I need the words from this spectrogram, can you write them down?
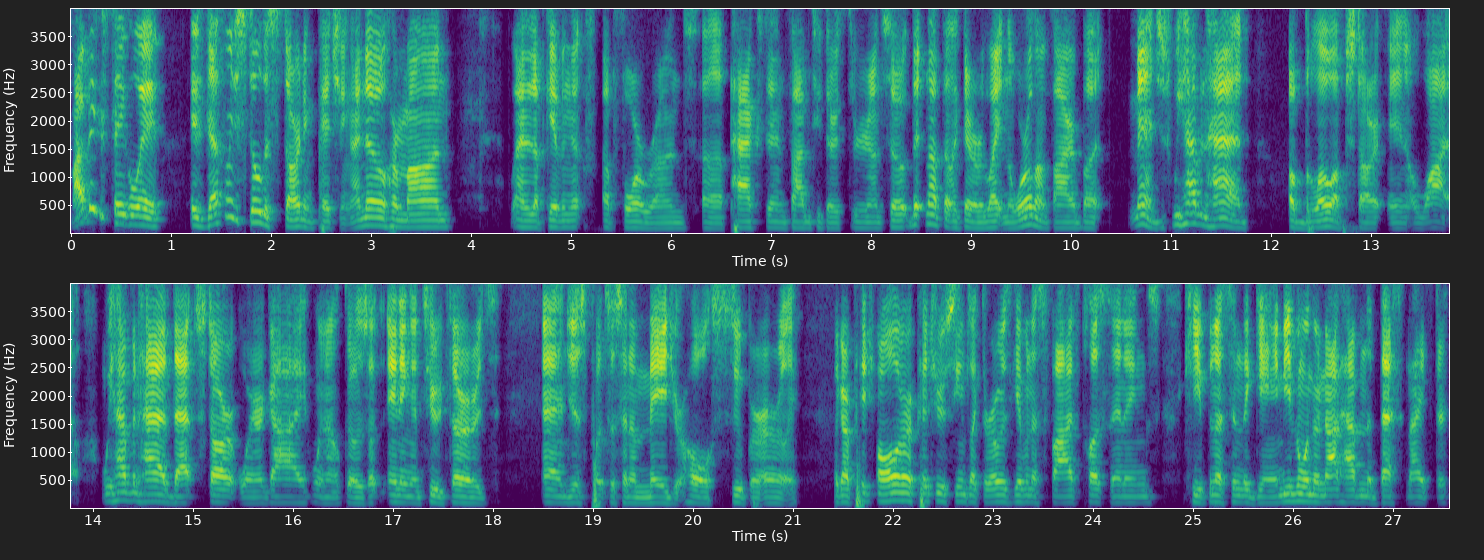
my biggest takeaway is definitely still the starting pitching. I know Germán ended up giving up four runs, uh, Paxton five and two thirds, three runs. So not that like they were lighting the world on fire, but man, just we haven't had a blow up start in a while. We haven't had that start where a guy, you know, goes inning and two thirds and just puts us in a major hole super early. Like our pitch, all of our pitchers seems like they're always giving us five plus innings, keeping us in the game. Even when they're not having the best nights, they're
